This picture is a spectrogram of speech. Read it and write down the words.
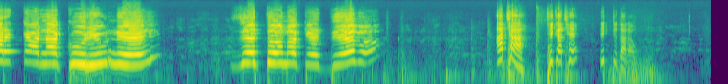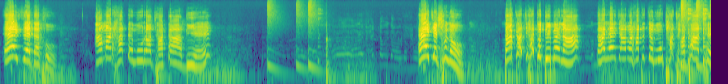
আর কানা কুড়িও নেই। যে তোমাকে দেব। আচ্ছা ঠিক আছে, একটু দাঁড়াও। এই যে দেখো, আমার হাতে মোড়া ঝাঁটা দিয়ে এই যে শোনো, টাকা যে যেহেতু দিবে না, তাহলে যে আমার হাতে যে মুঠা ঝাঁটা আছে,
